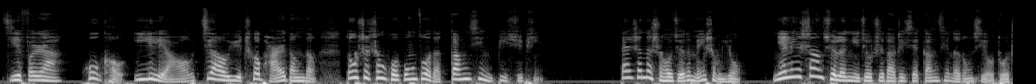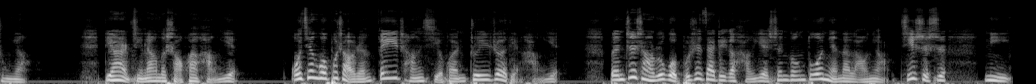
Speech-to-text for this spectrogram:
积分啊、户口、医疗、教育、车牌等等，都是生活工作的刚性必需品。单身的时候觉得没什么用，年龄上去了，你就知道这些刚性的东西有多重要。第二，尽量的少换行业。我见过不少人非常喜欢追热点行业。本质上，如果不是在这个行业深耕多年的老鸟，即使是你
